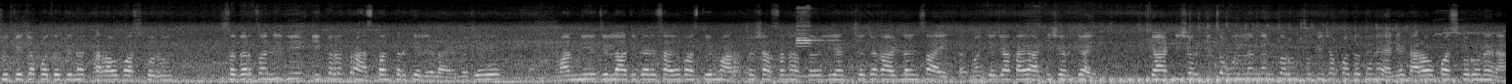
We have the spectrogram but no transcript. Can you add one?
चुकीच्या पद्धतीनं ठराव पास करून सदरचा निधी इतरत्र हस्तांतर केलेला आहे. म्हणजे माननीय जिल्हाधिकारी साहेब असतील महाराष्ट्र शासन असेल यांच्या ज्या गाईडलाईन्स आहेत म्हणजे ज्या काही अटी शर्ती आहेत त्या अटी शर्तीचं उल्लंघन करून चुकीच्या पद्धतीने ह्याने ठराव पास करून आहे ना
